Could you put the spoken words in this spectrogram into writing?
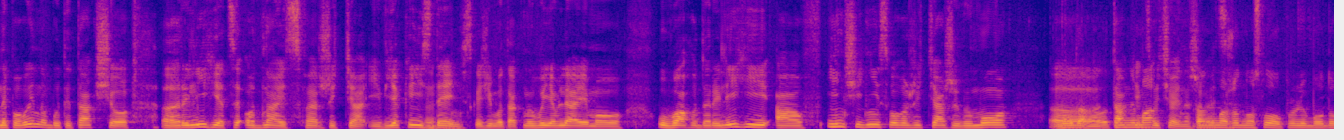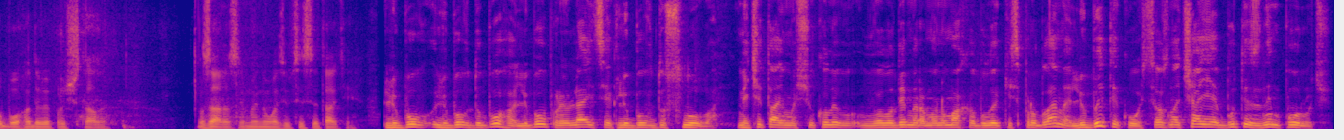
Не повинно бути так, що е, релігія це одна із сфер життя, і в якийсь день, скажімо так, ми виявляємо увагу до релігії, а в інші дні свого життя живемо е, Богдан, але так, там як нема, звичайно там живеться. нема жодного слова про любов до Бога, де ви прочитали. Зараз я маю на увазі в цій цитаті. Любов, любов до Бога, любов проявляється як любов до слова. Ми читаємо, що коли в Володимира Мономаха були якісь проблеми, любити когось це означає бути з ним поруч,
